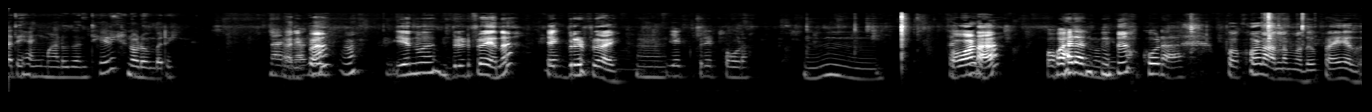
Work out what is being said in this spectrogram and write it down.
ಅದೇ ಹೆಂಗೆ ಮಾಡೋದು ಅಂಥೇಳಿ ಹೇಳಿ ನೋಡೋಂಬರ್ರಿ ನಾನು ಏನು ಬ್ರೆಡ್ ಫ್ರೈ ಏನ ಎಗ್ ಬ್ರೆಡ್ ಫ್ರೈ? ಹ್ಞೂ ಎಗ್ ಬ್ರೆಡ್ ಪಕೋಡ. ಹ್ಞೂ ಪವಾಡ ಪವಾಡ ಪಕೋಡ. ಪಕೋಡ ಅಲ್ಲಮ್ಮ ಅದು ಫ್ರೈ ಅದು.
